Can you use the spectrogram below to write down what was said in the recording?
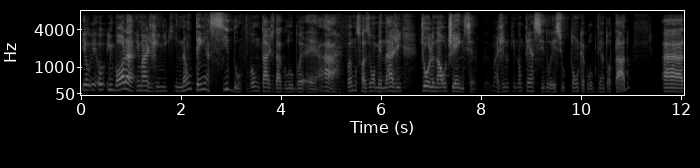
Eu, eu, embora imagine que não tenha sido vontade da Globo, é, ah, vamos fazer uma homenagem de olho na audiência. Imagino que não tenha sido esse o tom que a Globo tenha adotado. Ah,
